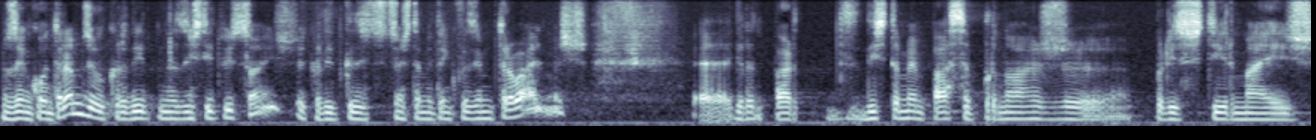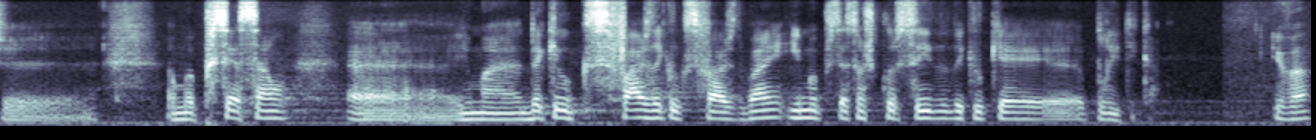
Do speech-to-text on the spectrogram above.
nos encontramos. Eu acredito nas instituições, acredito que as instituições também têm que fazer muito trabalho, mas uh, grande parte disto também passa por nós, por existir mais uma percepção uma, daquilo que se faz, daquilo que se faz de bem e uma percepção esclarecida daquilo que é política. Ivan,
